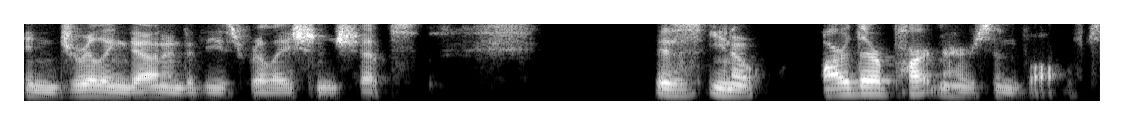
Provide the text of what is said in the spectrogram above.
in drilling down into these relationships. Is you know are there partners involved?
